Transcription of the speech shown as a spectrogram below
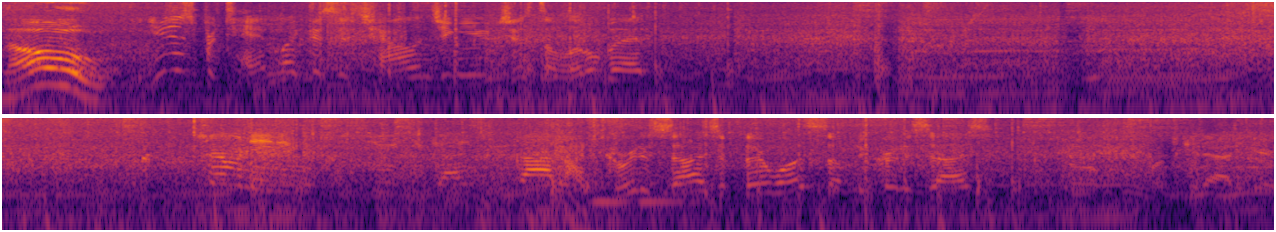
No! Can you just pretend like this is challenging you just a little bit? Terminating the pursuit, you guys. Got it. I'd criticize if there was something to criticize. Let's get out of here.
